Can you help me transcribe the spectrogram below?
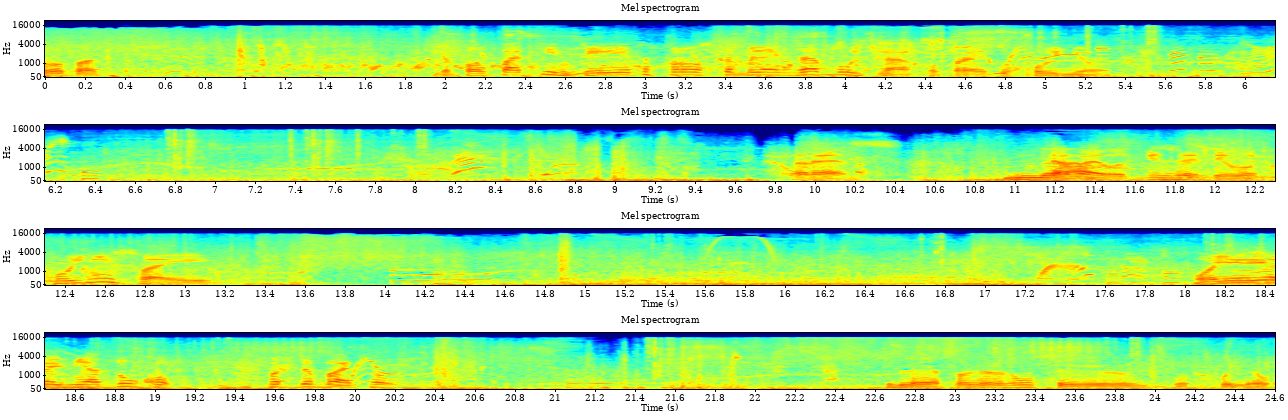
Опа. Да Палпатин, ты это просто, блядь, забудь нахуй про эту хуйню. Рен, Да. давай вот без этой вот хуйни своей. Ой-ой-ой, меня духу поддебатил. Бля, я повернулся и охуел.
